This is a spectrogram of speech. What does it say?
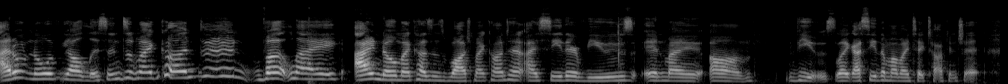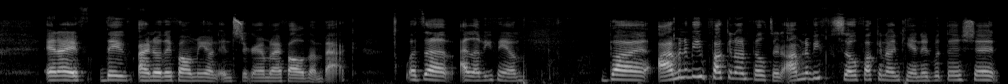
I don't know if y'all listen to my content, but like I know my cousins watch my content. I see their views in my um views. Like I see them on my TikTok and shit. And I they I know they follow me on Instagram and I follow them back. What's up? I love you, fam. But I'm gonna be fucking unfiltered. I'm gonna be so fucking uncandid with this shit.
